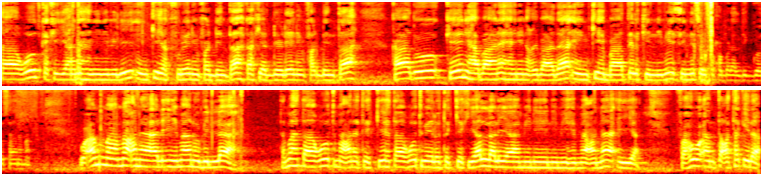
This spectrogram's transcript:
طاغوت ككيانه نملي إنك يكفرين فردنته كك يديرين فردنته kaaduu keeni habaanahenin cibaadaainkih baailkinimi isinni solkaxubadhal diggoosaanama wa amaa macnaa aliimaanu billaah tamah taaquut macna tekkeeh taaquut weelo tekkek yallal yaamineeniimih macnaa iya. Fahuwa an tactaqida.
